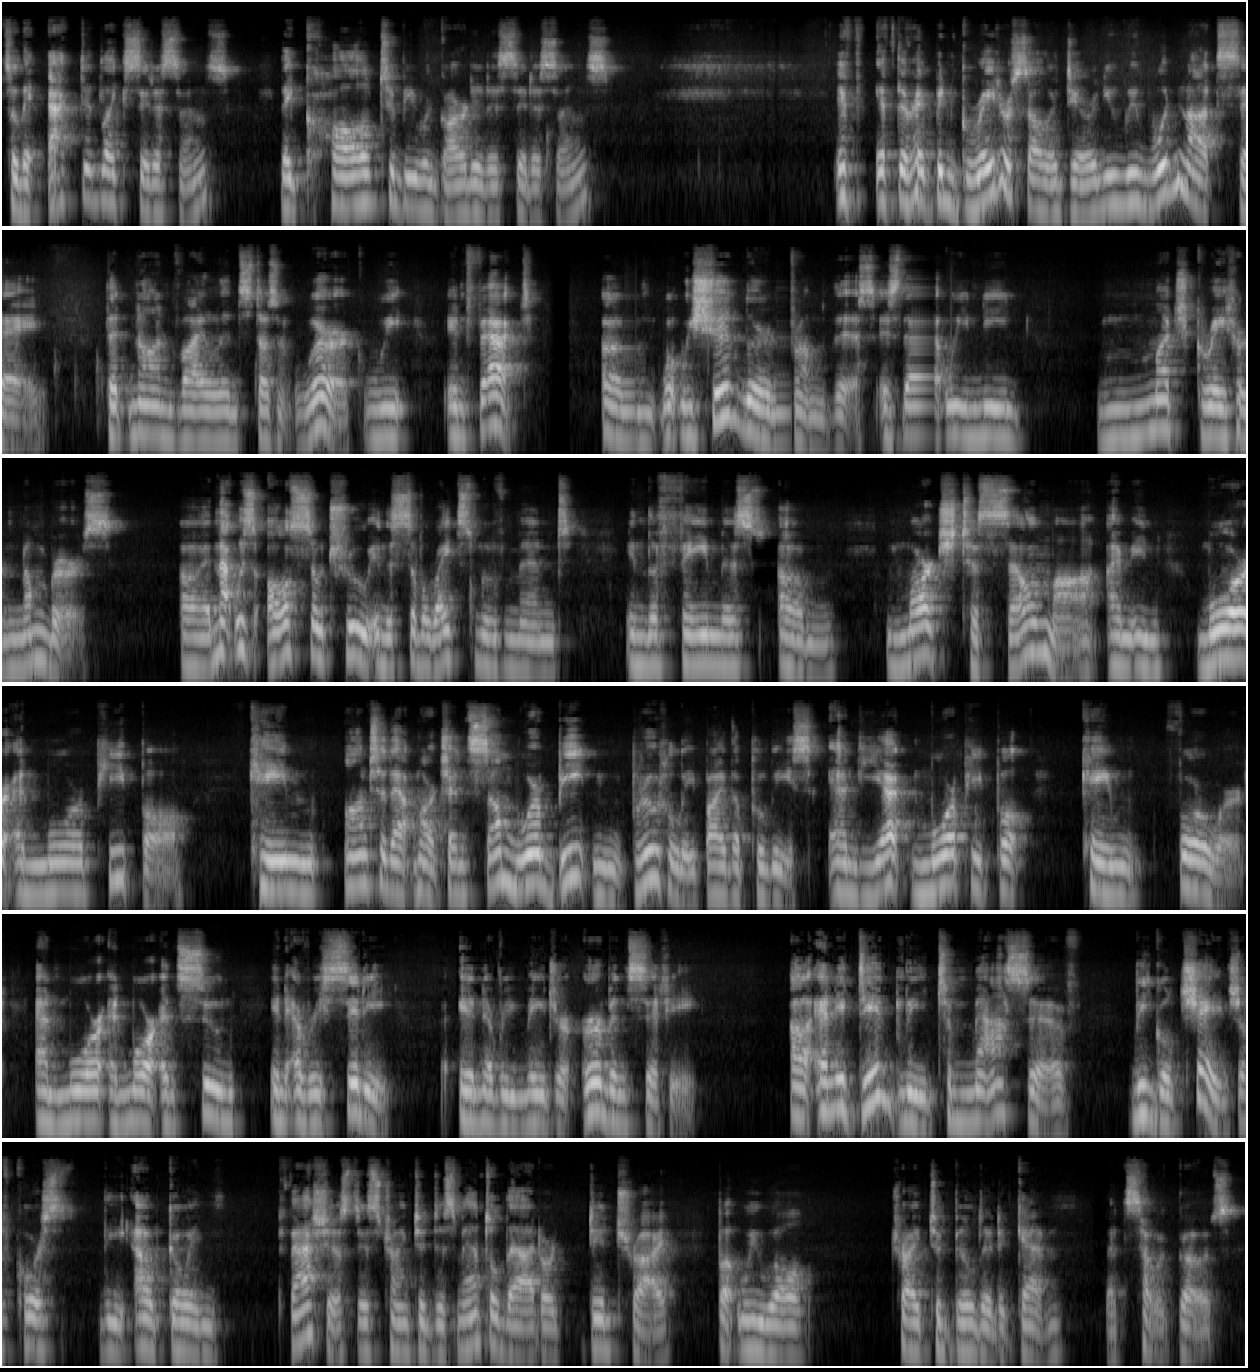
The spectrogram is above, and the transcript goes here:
So they acted like citizens. They called to be regarded as citizens. If, if there had been greater solidarity, we would not say that nonviolence doesn't work. We, in fact, um, what we should learn from this is that we need much greater numbers. Uh, and that was also true in the civil rights movement in the famous um, March to Selma. I mean, more and more people came onto that march, and some were beaten brutally by the police, and yet more people came forward, and more and more, and soon in every city, in every major urban city. Uh, and it did lead to massive legal change. Of course, the outgoing fascist is trying to dismantle that, or did try, but we will try to build it again. That's how it goes.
